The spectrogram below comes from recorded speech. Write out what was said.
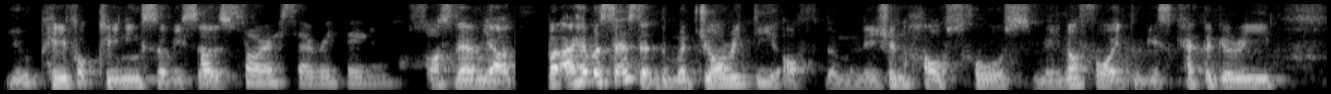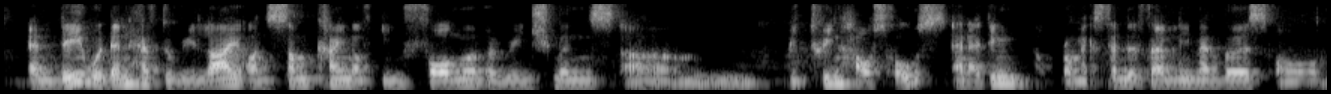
you pay for cleaning services. Source everything. Source them, yeah. But I have a sense that the majority of the Malaysian households may not fall into this category and they would then have to rely on some kind of informal arrangements um, between households. And i think from extended family members or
